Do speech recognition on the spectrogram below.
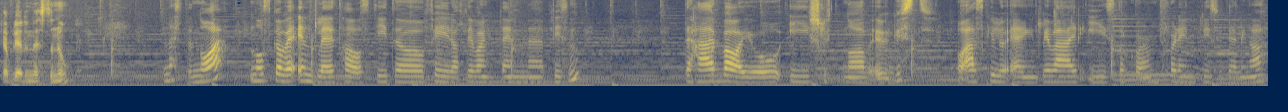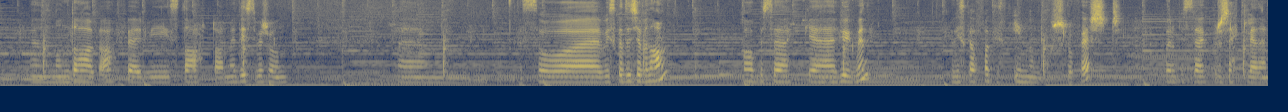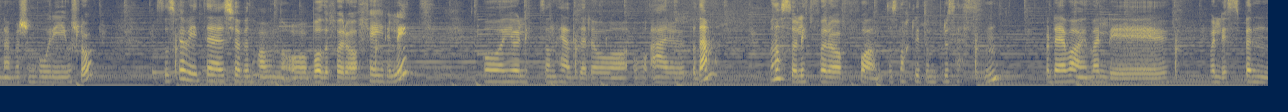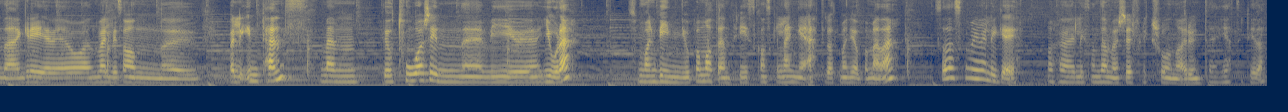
Hva blir det neste nå? Neste nå Nå skal vi endelig ta oss tid til å feire at vi vant den eh, prisen. Det her var jo i slutten av august, og jeg skulle jo egentlig være i Stockholm for den prisutdelinga noen dager før vi starta med distribusjonen. Ehm, så eh, vi skal til København og besøke Hugmund. Vi skal faktisk innom Oslo først for å besøke prosjektlederen deres som bor i Oslo. Så skal vi til København både for å feire litt og gjøre litt sånn heder og, og ære på dem. Men også litt for å få dem til å snakke litt om prosessen. For det var en veldig, veldig spennende greie og en veldig sånn veldig intens. Men det er jo to år siden vi gjorde det. Så man vinner jo på en måte en pris ganske lenge etter at man jobber med det. Så det skal bli veldig gøy å høre liksom deres refleksjoner rundt det i ettertid.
